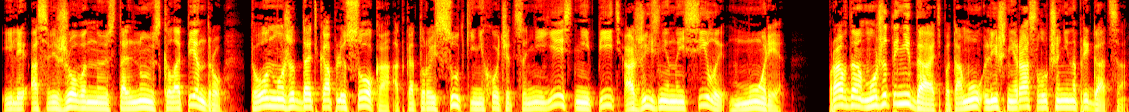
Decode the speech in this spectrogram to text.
или освежеванную стальную скалопендру, то он может дать каплю сока, от которой сутки не хочется ни есть, ни пить, а жизненной силы – море. Правда, может и не дать, потому лишний раз лучше не напрягаться.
